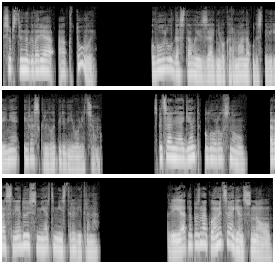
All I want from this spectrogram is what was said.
Собственно говоря, а кто вы? Лорел достала из заднего кармана удостоверение и раскрыла перед его лицом. «Специальный агент Лорел Сноу. Расследую смерть мистера Витрона». «Приятно познакомиться, агент Сноу».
